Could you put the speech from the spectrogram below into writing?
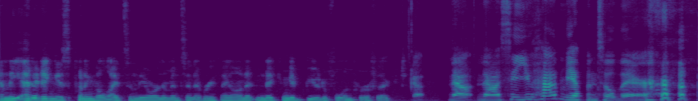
and the editing is putting the lights and the ornaments and everything on it and making it beautiful and perfect. Yeah. Now, now, I see, you had me up until there.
